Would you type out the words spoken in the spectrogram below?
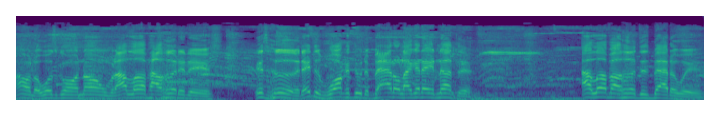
I don't know what's going on, but I love how hood it is. It's hood. They just walking through the battle like it ain't nothing. I love how hood this battle is.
